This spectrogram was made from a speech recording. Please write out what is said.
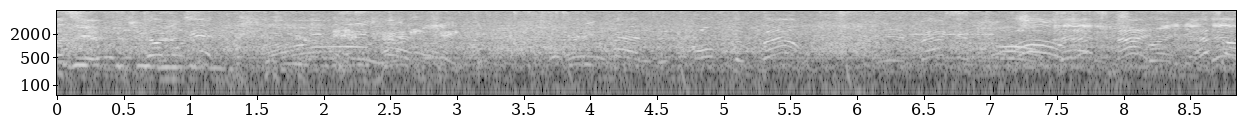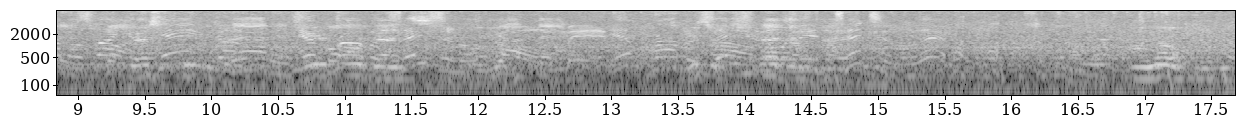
Love that. You the extra Double hit. Patty cake. He patted it off the bounce. And then back and forth. Oh, that that's is nice. That's that almost like a game done. That is fun. improvisational. You got that. man. Improvisational and intentional there. Oh no, no, no.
